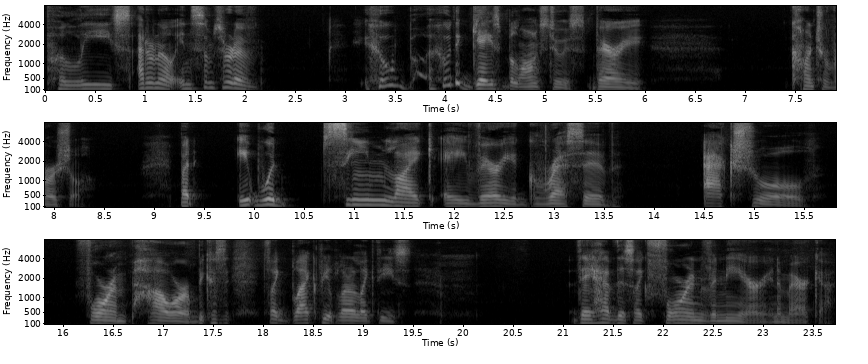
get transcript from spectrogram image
police, I don't know, in some sort of who who the gaze belongs to is very controversial. But it would seem like a very aggressive actual foreign power because it's like black people are like these they have this like foreign veneer in America.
